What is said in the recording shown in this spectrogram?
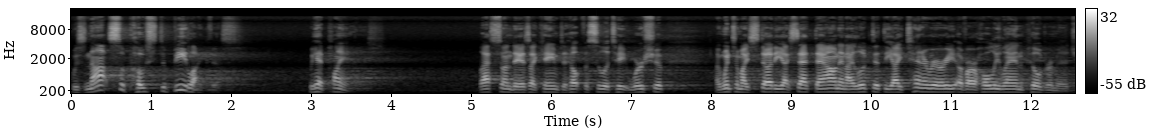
was not supposed to be like this. We had plans. Last Sunday, as I came to help facilitate worship, I went to my study, I sat down, and I looked at the itinerary of our Holy Land pilgrimage.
